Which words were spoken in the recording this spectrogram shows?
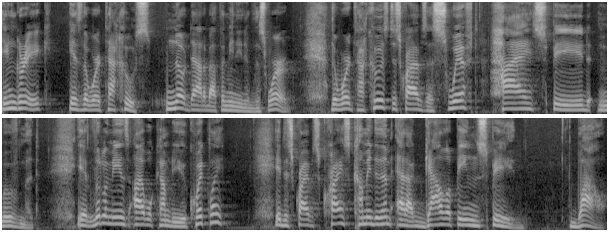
in Greek is the word tachus. No doubt about the meaning of this word. The word tachus describes a swift, high speed movement. It literally means, I will come to you quickly. It describes Christ coming to them at a galloping speed. Wow.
